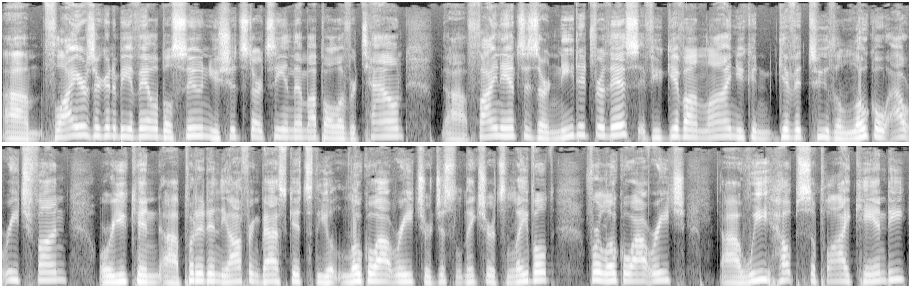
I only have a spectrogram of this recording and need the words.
Um, flyers are going to be available soon. You should start seeing them up all over town. Uh, finances are needed for this. If you give online, you can give it to the local outreach fund or you can uh, put it in the offering baskets. The local local outreach or just make sure it's labeled for local outreach. Uh, we help supply candy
